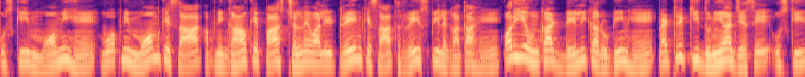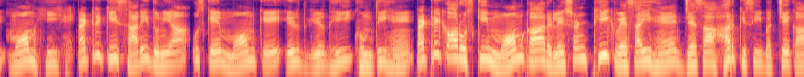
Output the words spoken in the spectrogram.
उसकी मॉमी है, वो अपनी मॉम के साथ, अपनी गाँव के पास चलने वाली ट्रेन के साथ रेस भी लगाता है और ये उनका डेली का रूटीन है। पैट्रिक की दुनिया जैसे उसकी मॉम ही है। पैट्रिक की सारी दुनिया उसके मॉम के इर्द गिर्द ही घूमती है। पैट्रिक और उसकी मॉम का रिलेशन ठीक वैसा ही है जैसा हर किसी बच्चे का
